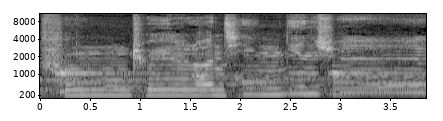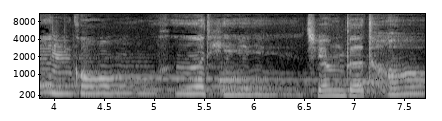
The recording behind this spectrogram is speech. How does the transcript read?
风吹乱青年悬弓和铁匠的头。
